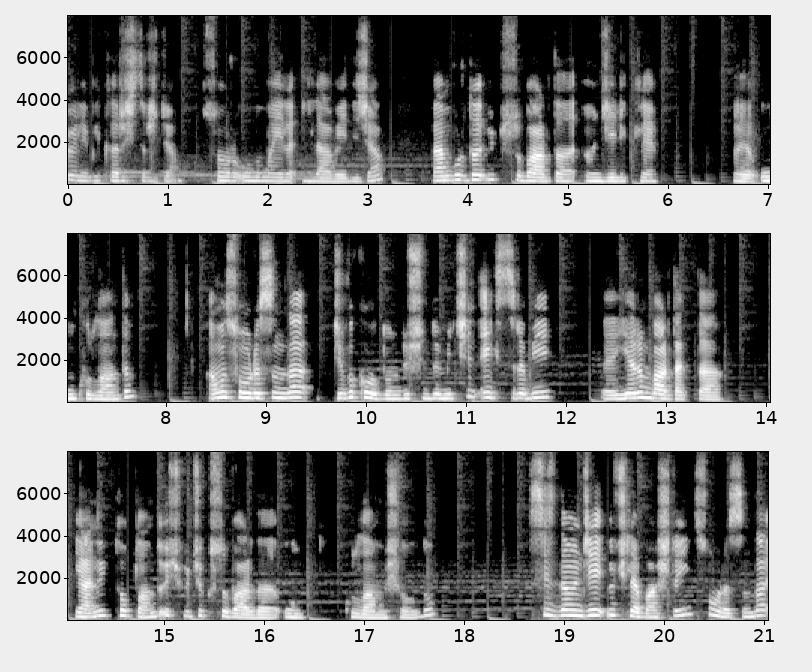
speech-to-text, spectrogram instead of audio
şöyle bir karıştıracağım. Sonra unumu ilave edeceğim. Ben burada 3 su bardağı öncelikle e, un kullandım. Ama sonrasında cıvık olduğunu düşündüğüm için ekstra bir e, yarım bardak daha yani toplamda 3,5 su bardağı un kullanmış oldum. Siz de önce 3 ile başlayın. Sonrasında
